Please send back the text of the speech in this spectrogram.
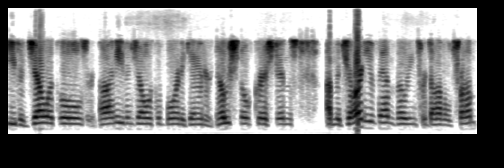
evangelicals or non evangelical born again or notional Christians, a majority of them voting for Donald Trump,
